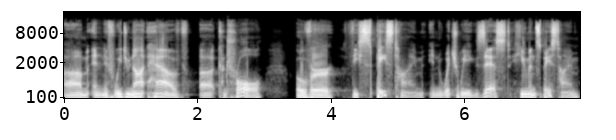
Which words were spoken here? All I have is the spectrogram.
Um, and if we do not have uh, control over the space time in which we exist, human space time,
